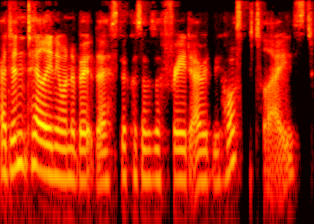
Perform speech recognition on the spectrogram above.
I didn't tell anyone about this because I was afraid I would be hospitalized.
